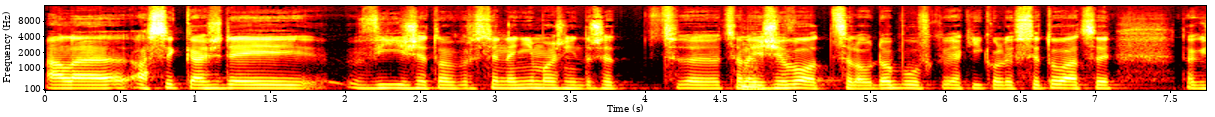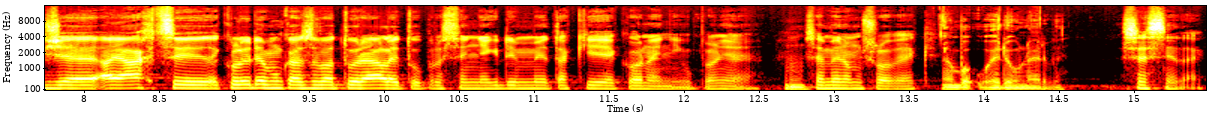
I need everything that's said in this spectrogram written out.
ale asi každý ví, že to prostě není možné držet celý hmm. život, celou dobu v jakýkoliv situaci, takže a já chci jako lidem ukazovat tu realitu, prostě někdy mi taky jako není úplně, hmm. jsem jenom člověk. Nebo ujedou nervy. Přesně tak.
